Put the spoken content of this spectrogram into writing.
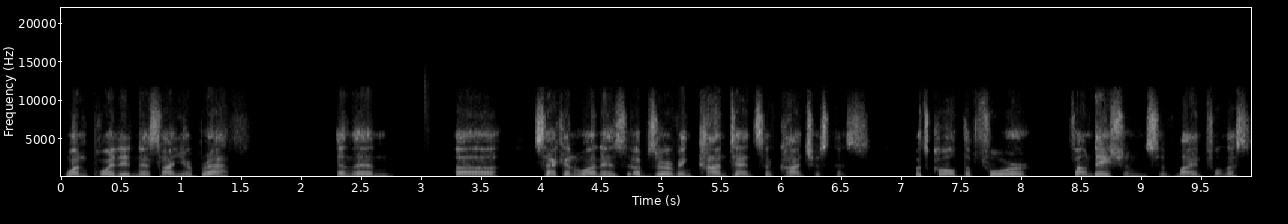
one pointedness on your breath. And then uh, second one is observing contents of consciousness, what's called the four foundations of mindfulness,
